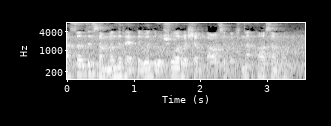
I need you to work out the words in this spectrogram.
असत से संबंध रहते हुए दोषों और विषमताओं से बचना असंभव है।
